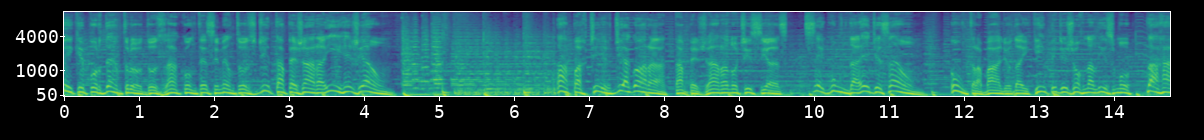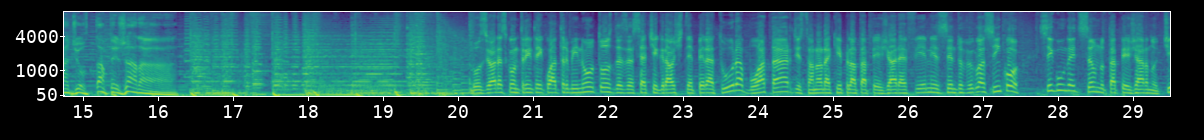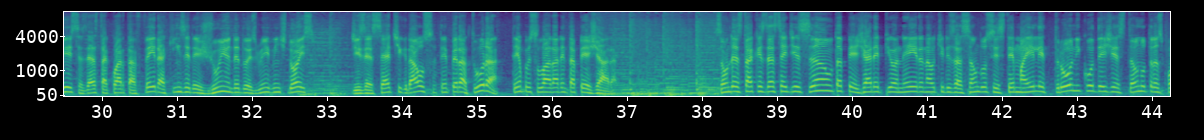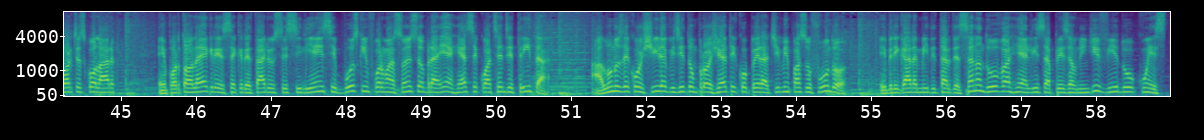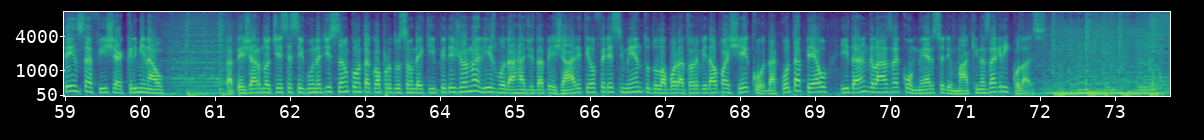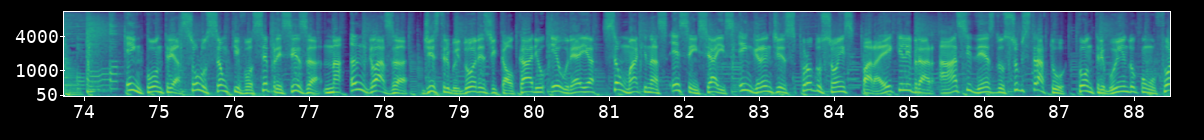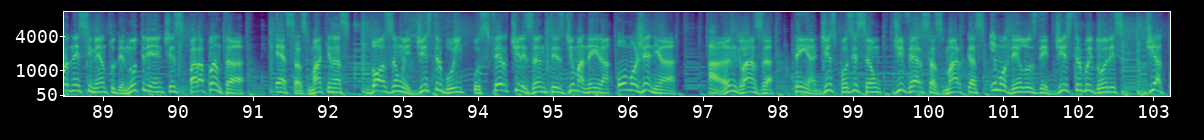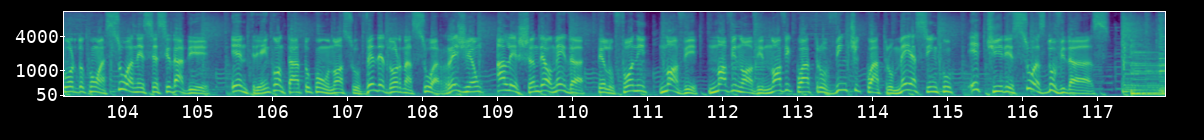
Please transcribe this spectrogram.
Fique por dentro dos acontecimentos de Tapejara e região. A partir de agora, Tapejara Notícias, segunda edição. Um trabalho da equipe de jornalismo da Rádio Tapejara. 12 horas com 34 minutos, 17 graus de temperatura. Boa tarde, está na hora aqui pela Tapejara FM 100,5, segunda edição do Tapejara Notícias, esta quarta-feira, 15 de junho de 2022. 17 graus, temperatura, tempo ensolarado em Tapejara. São destaques desta edição. Tapejara é pioneira na utilização do sistema eletrônico de gestão do transporte escolar. Em Porto Alegre, secretário Ceciliense busca informações sobre a IRS 430. Alunos de Coxilha visitam projeto em cooperativa em Passo Fundo. E Brigada Militar de Sananduva realiza a prisão de indivíduo com extensa ficha criminal. Tapejar Notícias segunda edição conta com a produção da equipe de jornalismo da Rádio Tapejar e tem oferecimento do Laboratório Vidal Pacheco, da Cotapel e da Anglasa Comércio de Máquinas Agrícolas. Encontre a solução que você precisa na Anglasa. Distribuidores de calcário e ureia são máquinas essenciais em grandes produções para equilibrar a acidez do substrato, contribuindo com o fornecimento de nutrientes para a planta. Essas máquinas dosam e distribuem os fertilizantes de maneira homogênea. A Anglasa tem à disposição diversas marcas e modelos de distribuidores de acordo com a sua necessidade. Entre em contato com o nosso vendedor na sua região, Alexandre Almeida, pelo fone 99994 2465 e tire suas dúvidas.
